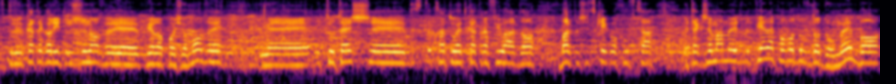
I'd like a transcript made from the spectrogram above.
w kategorii drużynowy wielopoziomowy. E, I tu też e, statuetka trafiła do Bartoszyckiego Chówca. E, Także mamy wiele powodów do dumy, bo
